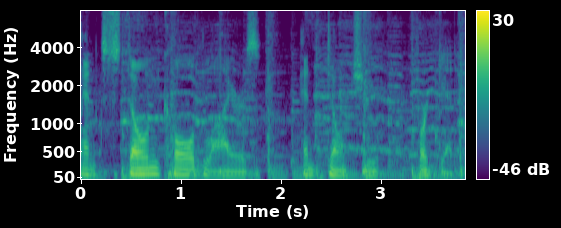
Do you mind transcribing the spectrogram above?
and stone cold liars. And don't you forget it.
